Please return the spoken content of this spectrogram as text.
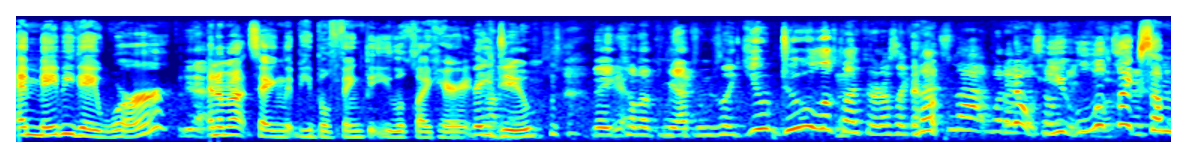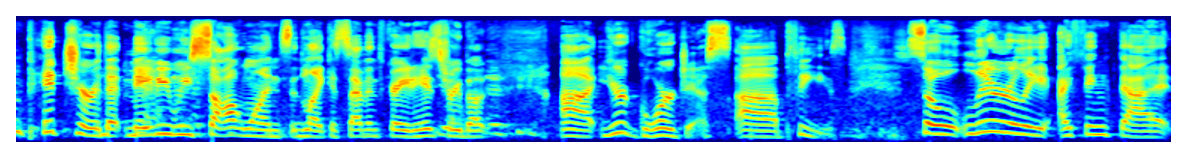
And maybe they were. Yeah. And I'm not saying that people think that you look like Harriet. They do. They come up to me after afterwards like, "You do look like her." And I was like, "That's not what I No, was." you look for." like some picture that maybe we saw once in like a seventh grade history book. Uh, you're gorgeous. Uh, please. So literally, I think that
